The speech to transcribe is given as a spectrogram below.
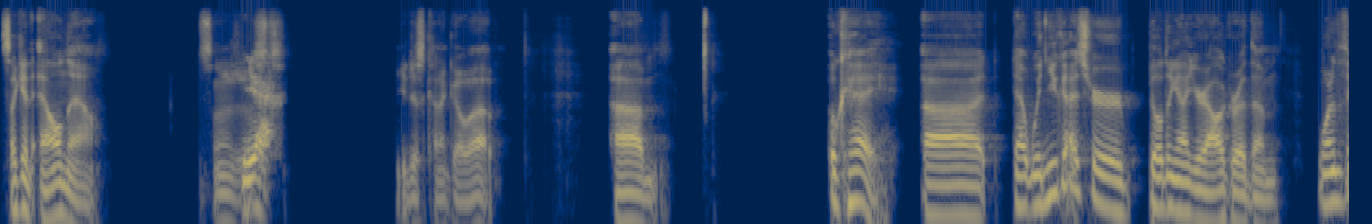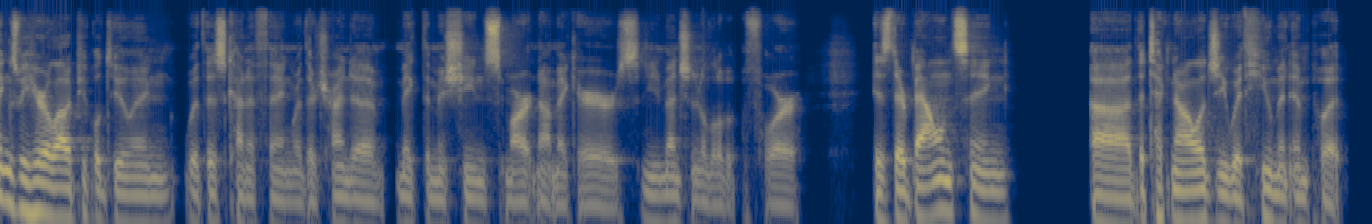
It's like an L now. So just, yeah. you just kind of go up. Um, okay. Uh, now, when you guys are building out your algorithm, one of the things we hear a lot of people doing with this kind of thing, where they're trying to make the machine smart, not make errors, you mentioned it a little bit before, is they're balancing uh, the technology with human input.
